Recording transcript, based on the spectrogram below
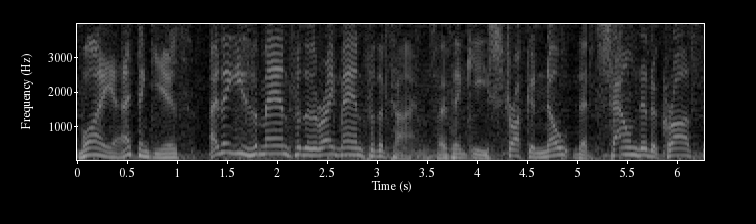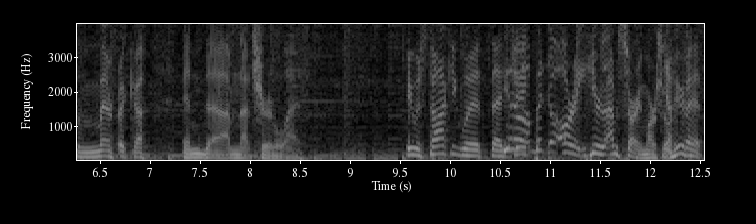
Boy, yeah, I think he is. I think he's the man for the, the right man for the times. I think he struck a note that sounded across America, and uh, I'm not sure it'll last. He was talking with. Uh, You know, Jake- but all right, here. I'm sorry, Marshall. Yeah, Here's go ahead.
